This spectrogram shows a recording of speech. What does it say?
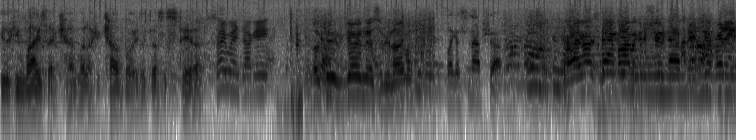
You know, he rides that camera like a cowboy that does a steer. Say when, Dougie. Okay, we go in this if you like. It's like a snapshot. All right, we're on standby. We're going to shoot now, please. Get ready.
